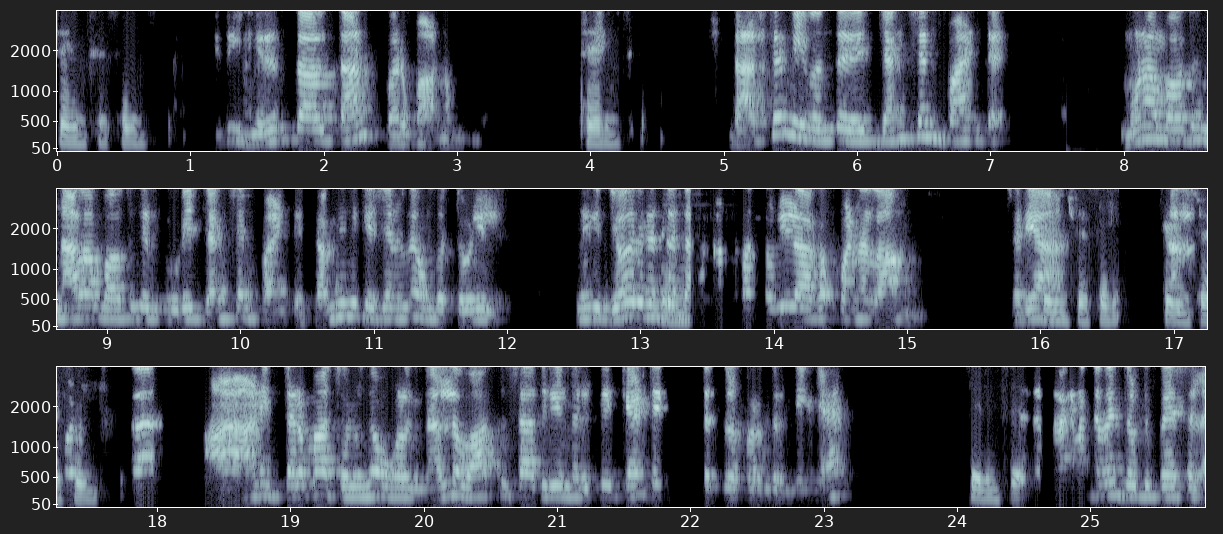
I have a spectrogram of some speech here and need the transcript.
சரிங்க சார் சரிங்க சார். இது இருந்தால்தான் வருமானம். சரிங்க சார். இந்த அஷ்டமி வந்து ஜங்ஷன் பாயிண்ட் மூணாம் பாவத்துக்கு நாலாம் பாவத்துக்கு இருக்கக்கூடிய ஜங்ஷன் பாயிண்ட் கம்யூனிகேஷன் தான் உங்க தொழில். நீங்க ஜோதிடத்தை. தாராளமா தொழிலாக பண்ணலாம். சரியா? ஆணித்தரமா சொல்லுங்க. உங்களுக்கு நல்ல வாக்கு சாதுரியம் இருக்கு. கேட்ட நட்சத்திரத்துல பிறந்திருக்கீங்க. சரிங்க சார். லக்னத்தவே தொட்டு பேசல.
